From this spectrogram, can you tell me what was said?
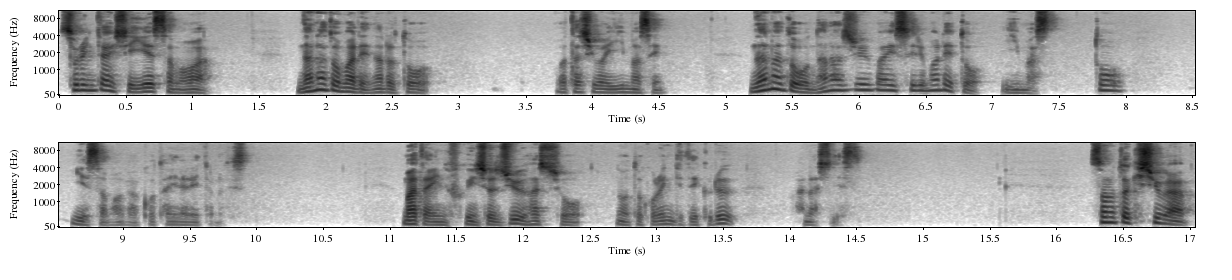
それに対してイエス様は、7度までなどと私は言いません。7度を70倍するまでと言います。とイエス様が答えられたのです。マタイの福音書18章のところに出てくる話です。その時主は、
